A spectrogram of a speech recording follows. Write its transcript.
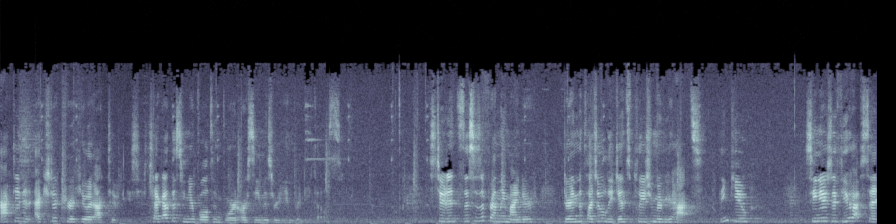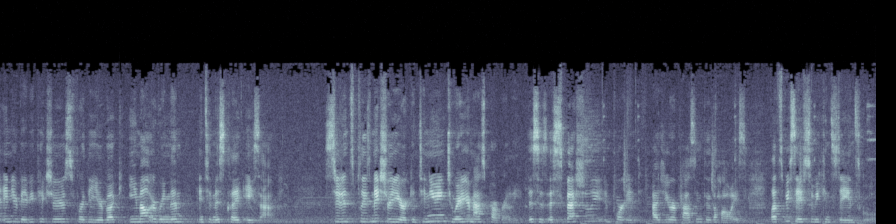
active in extracurricular activities. Check out the Senior Bulletin Board or see Ms. Regan for details. Students, this is a friendly reminder. During the Pledge of Allegiance, please remove your hats. Thank you. Seniors, if you have sent in your baby pictures for the yearbook, email or bring them into Ms. Clegg ASAP. Students, please make sure you are continuing to wear your mask properly. This is especially important as you are passing through the hallways. Let's be safe so we can stay in school.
